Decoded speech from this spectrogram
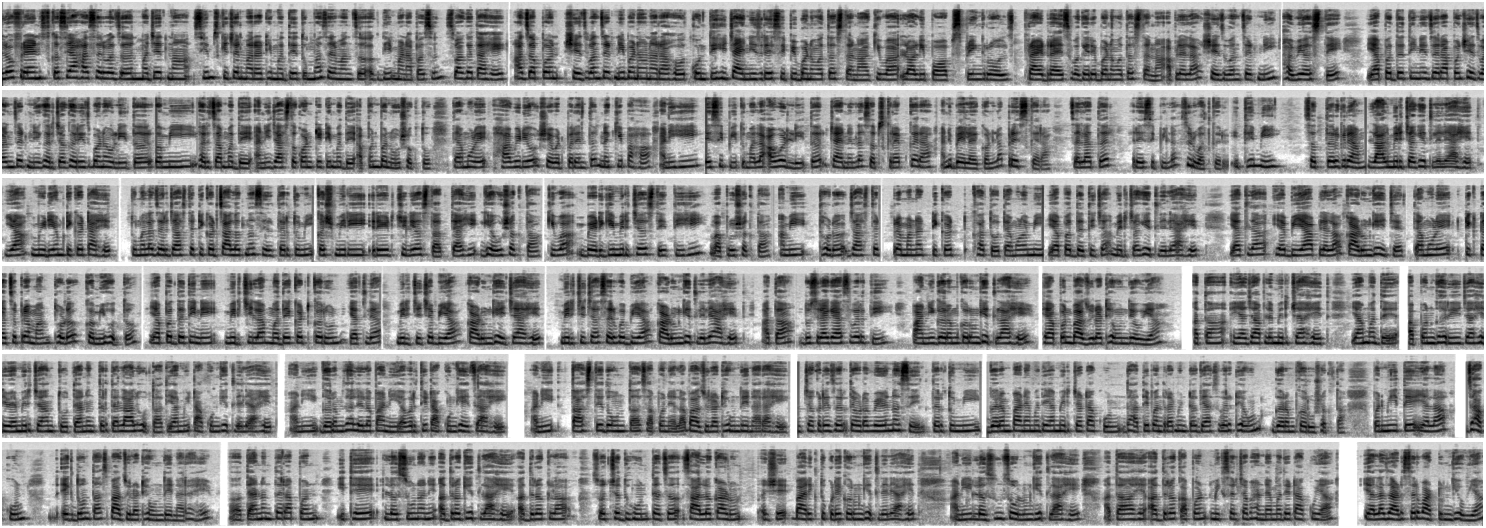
Hello friends कसे आहात सर्वजण? मजेत ना? सिम्स किचन मराठीमध्ये तुम्हा सर्वांचं अगदी मनापासून स्वागत आहे. आज आपण शेजवान चटणी बनवणार आहोत. कोणतीही चायनीज रेसिपी बनवत असताना किंवा lollipop spring rolls fried rice वगैरे बनवत असताना आपल्याला शेजवान चटणी हवी असते. या पद्धतीने जर आपण शेजवान चटणी घरच्या घरीच बनवली तर कमी खर्चामध्ये आणि जास्त क्वांटिटीमध्ये आपण बनवू शकतो. त्यामुळे हा व्हिडिओ शेवटपर्यंत नक्की पहा आणि ही रेसिपी तुम्हाला आवडली तर चॅनलला सबस्क्राईब करा आणि बेल आयकॉनला प्रेस करा. चला तर रेसिपीला सुरुवात करू. इथे मी सत्तर ग्रॅम लाल मिरच्या घेतलेल्या आहेत. या मीडियम तिखट आहेत. तुम्हाला जर जास्त तिखट चालत नसेल तर तुम्ही कश्मीरी रेड चिली असतात त्याही घेऊ शकता किंवा बेडगी मिरची असते तीही वापरू शकता. आम्ही थोडं जास्त प्रमाणात तिखट खातो त्यामुळे मी या पद्धतीच्या मिरच्या घेतलेल्या आहेत. यातल्या या बिया आपल्याला काढून घ्यायच्या आहेत. त्यामुळे तिखटाचं प्रमाण थोडं कमी होतं. या पद्धतीने मिरचीला मध्ये कट करून यातल्या मिरचीच्या बिया काढून घ्यायच्या आहेत. मिरचीच्या सर्व बिया काढून घेतलेल्या आहेत. आता दुसऱ्या गॅसवरती पाणी गरम करून घेतलं आहे. हे आपण बाजूला ठेवून देऊया. आता या ज्या आपल्या मिरच्या आहेत यामध्ये आपण घरी ज्या हिरव्या मिरच्या आणतो त्यानंतर त्या लाल होतात या मी टाकून घेतलेल्या आहेत. आणि गरम झालेलं पाणी यावरती टाकून घ्यायचं आहे. आणि तास ते दोन तास आपण याला बाजूला ठेवून देणार आहे. तुमच्याकडे जर तेवढा वेळ नसेल तर तुम्ही गरम पाण्यामध्ये या मिरच्या टाकून दहा ते पंधरा मिनटं गॅसवर ठेवून गरम करू शकता. पण मी ते याला झाकून एक दोन तास बाजूला ठेवून देणार आहे. त्यानंतर आपण इथे लसूण आणि अद्रक घेतला आहे. अद्रकला स्वच्छ धुवून त्याचं सालं काढून असे बारीक तुकडे करून घेतलेले आहेत आणि लसूण सोलून घेतला आहे. आता हे अद्रक आपण मिक्सरच्या भांड्यामध्ये टाकूया. याला जाडसर वाटून घेऊया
